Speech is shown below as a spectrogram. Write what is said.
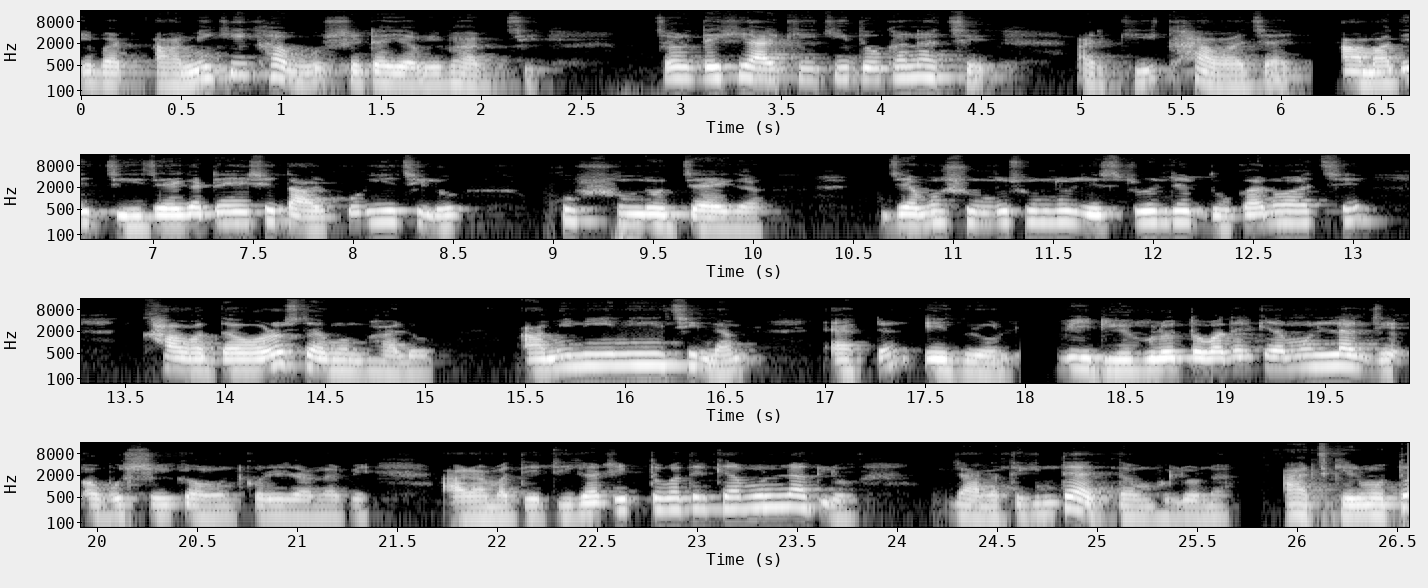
এবার আমি কি খাব সেটাই আমি ভাবছি। চল দেখি আর কি কি দোকান আছে আর কি খাওয়া যায়। আমাদের যে জায়গাটায় এসে দাঁড় করিয়েছিল খুব সুন্দর জায়গা। যেমন সুন্দর সুন্দর রেস্টুরেন্টের দোকানও আছে খাওয়ার দাওয়ারও তেমন ভালো। আমি নিয়ে নিয়েছিলাম একটা এগ রোল ভিডিওগুলো তোমাদের কেমন লাগছে অবশ্যই কমেন্ট করে জানাবে। আর আমাদের দীঘা ট্রিপ তোমাদের কেমন লাগল জানাতে কিন্তু একদম ভুলো না। আজকের মতো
